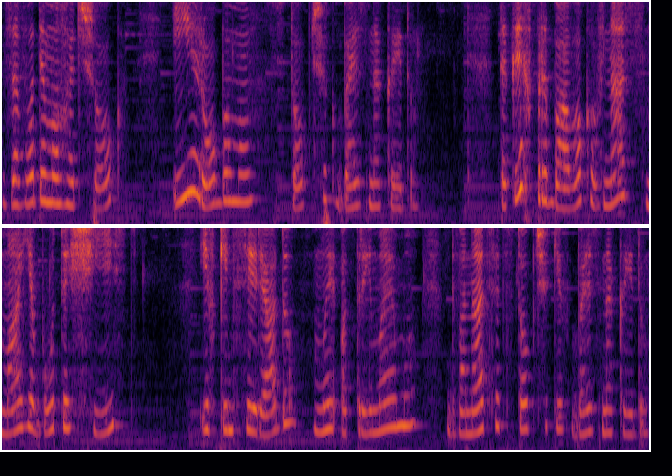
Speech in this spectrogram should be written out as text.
заводимо гачок і робимо стовпчик без накиду. Таких прибавок в нас має бути 6, і в кінці ряду ми отримаємо 12 стовпчиків без накиду.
